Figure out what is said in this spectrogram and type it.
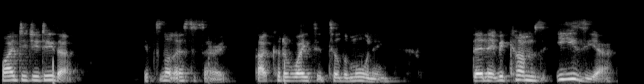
Why did you do that? It's not necessary. That could have waited till the morning. Then it becomes easier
